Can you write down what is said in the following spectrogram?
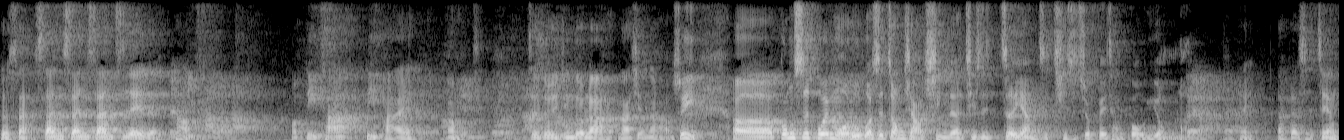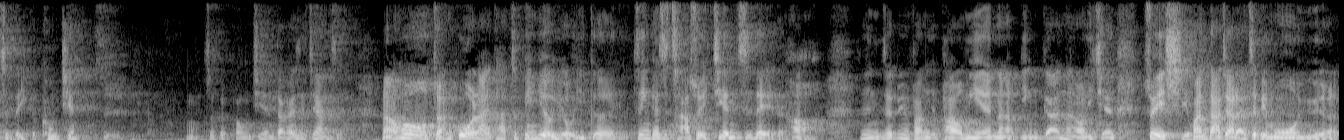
各三三三三之类的啊。地插了啦。哦，地插地排啊。这都已经都拉拉线拉好，所以呃，公司规模如果是中小型的，其实这样子其实就非常够用了。对啊，对啊，哎，大概是这样子的一个空间。是，嗯，这个空间大概是这样子。然后转过来，它这边又有一个，这应该是茶水间之类的哈。就是你这边放一些泡面啊、饼干啊。以前最喜欢大家来这边摸鱼了，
